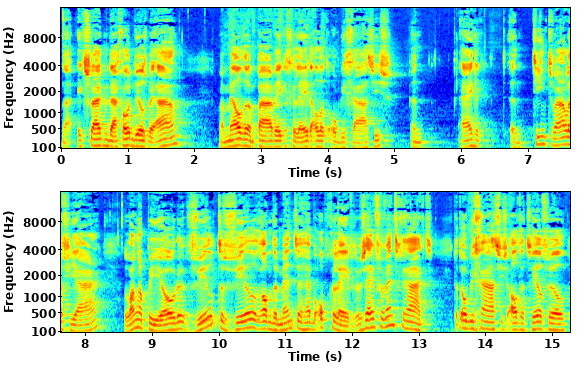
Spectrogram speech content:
Nou, ik sluit me daar grotendeels bij aan, maar meldde een paar weken geleden al dat obligaties een, eigenlijk een 10, 12 jaar lange periode veel te veel rendementen hebben opgeleverd. We zijn verwend geraakt dat obligaties altijd heel veel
